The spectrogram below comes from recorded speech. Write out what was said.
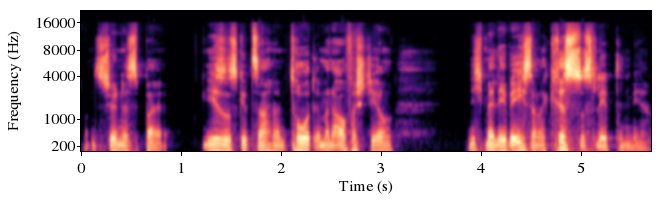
Und das Schöne ist, bei Jesus gibt es nach einem Tod immer eine Auferstehung. Nicht mehr lebe ich, sondern Christus lebt in mir.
